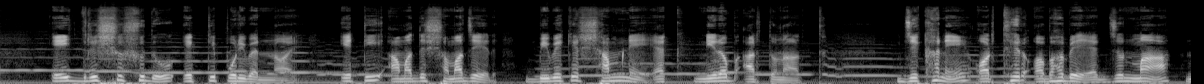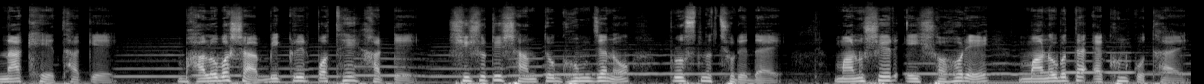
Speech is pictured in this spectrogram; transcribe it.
এই দৃশ্য শুধু একটি পরিবার নয়, এটি আমাদের সমাজের বিবেকের সামনে এক নীরব আর্তনাদ, যেখানে অর্থের অভাবে একজন মা না খেয়ে থাকে, ভালোবাসা বিক্রির পথে হাঁটে শিশুটির শান্ত ঘুম যেন প্রশ্ন ছুড়ে দেয়, মানুষের এই শহরে মানবতা এখন কোথায়?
